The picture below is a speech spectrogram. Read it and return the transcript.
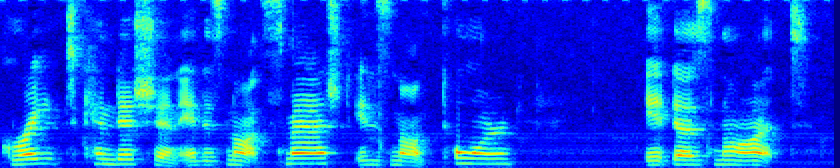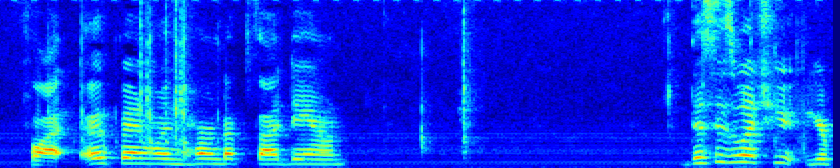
great condition. It is not smashed. It is not torn. It does not flat open when turned upside down. This is what you, your,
